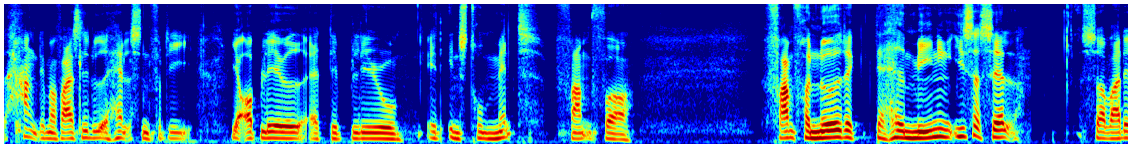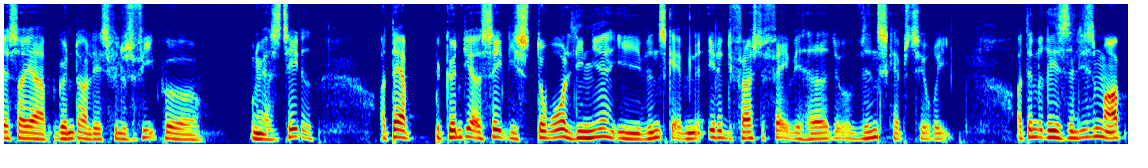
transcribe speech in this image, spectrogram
hang det mig faktisk lidt ud af halsen, fordi jeg oplevede, at det blev et instrument frem for, frem for noget, der, der havde mening i sig selv. Så var det så, jeg begyndte at læse filosofi på universitetet, og der begyndte jeg at se de store linjer i videnskaben. Et af de første fag, vi havde, det var videnskabsteori. Og den ridsede ligesom op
